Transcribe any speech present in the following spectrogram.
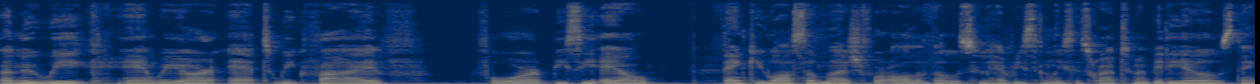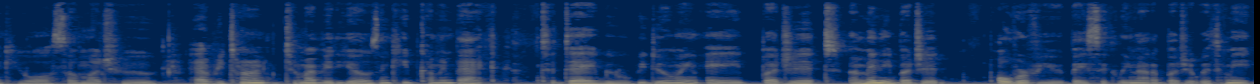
a new week and we are at week five for BCL. Thank you all so much for all of those who have recently subscribed to my videos. Thank you all so much who have returned to my videos and keep coming back. Today we will be doing a budget, a mini budget overview, basically, not a budget with me,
